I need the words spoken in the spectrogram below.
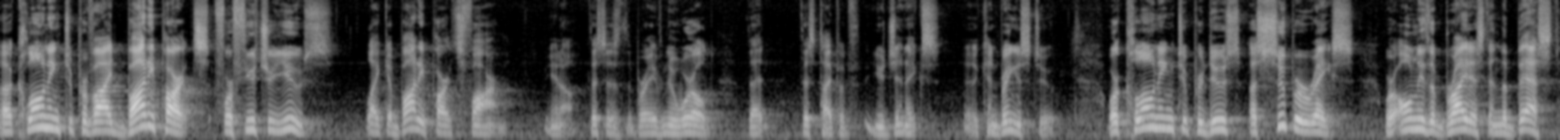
Uh, cloning to provide body parts for future use, like a body parts farm. You know, this is the brave new world that this type of eugenics uh, can bring us to. Or cloning to produce a super race where only the brightest and the best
